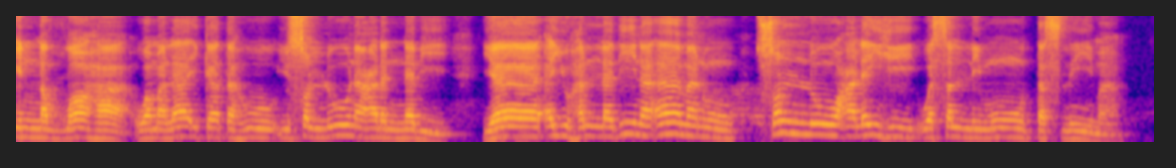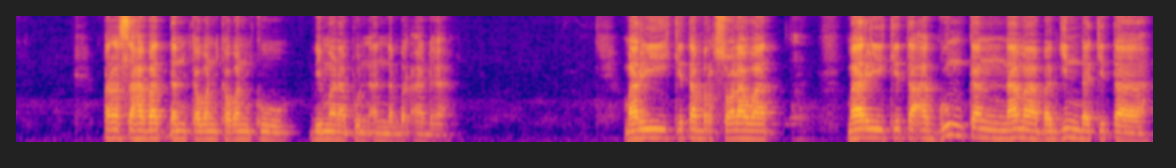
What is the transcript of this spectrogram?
Inna allaha wa malaikatahu yusalluna ala nabi. Ya ayyuhalladzina amanu sallu alaihi wa sallimu taslima. Para sahabat dan kawan-kawanku di mana pun anda berada. Mari kita bersolawat. Mari kita agungkan nama baginda kita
